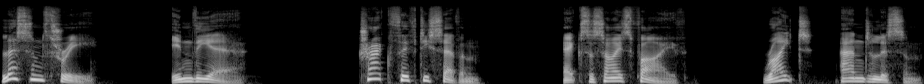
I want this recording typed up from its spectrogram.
Lesson 3 In the Air. Track 57. Exercise 5. Write and listen.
